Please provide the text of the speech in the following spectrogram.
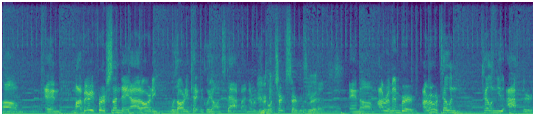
Um, and my very first Sunday, I had already was already technically on staff. I'd never been to a church service here, Right. and um, I remember I remember telling telling you after,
